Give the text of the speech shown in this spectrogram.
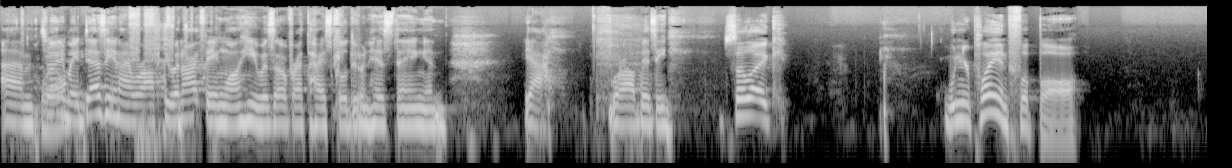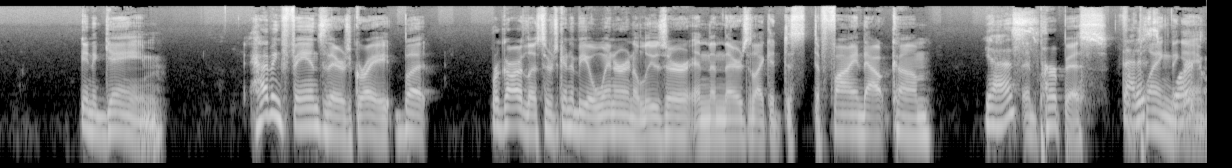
Um, so Well- anyway, Desi and I were off doing our thing while he was over at the high school doing his thing, and yeah, we're all busy. So like when you're playing football in a game, having fans there is great, but regardless, there's going to be a winner and a loser, and then there's like a dis- defined outcome Yes, and purpose for that is playing the game.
